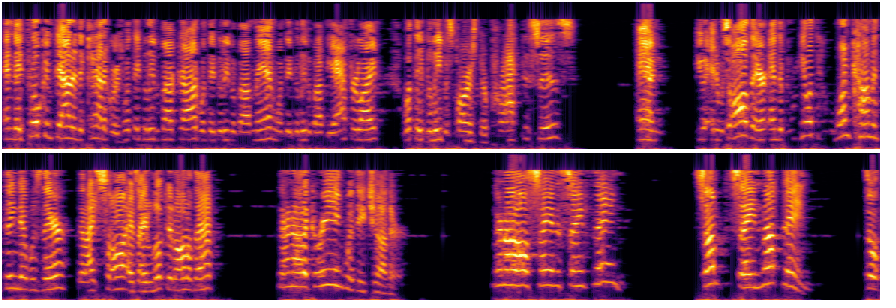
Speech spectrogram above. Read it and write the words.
And they broke them down into categories what they believe about God, what they believe about man, what they believe about the afterlife, what they believe as far as their practices. And it was all there. And the, you know what? The one common thing that was there that I saw as I looked at all of that? They're not agreeing with each other. They're not all saying the same thing. Some say nothing. So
